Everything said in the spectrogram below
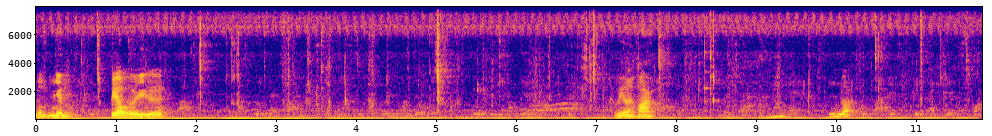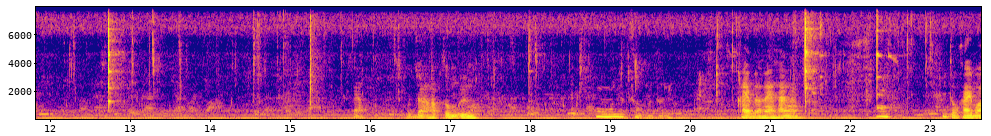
นุ่มนิ่มเปรี้ยวเฮ้ยเออเปรี้ยวไม่พอสุดยอดครับ สุดยอดครับสมอึงโอ้ยสุกตัวใครแบบแม่ทั้งใช่พี่ตัวใครบ่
